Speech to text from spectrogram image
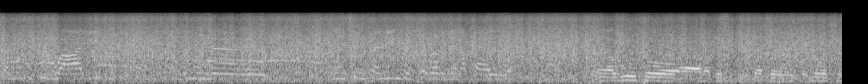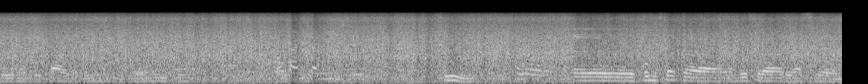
siamo tutti uguali, non, non c'entra niente il colore della pelle. Hai avuto eh, la possibilità per conoscere un africano come amici? Ho tanti amici, Sì. loro, E come è stata la vostra relazione?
